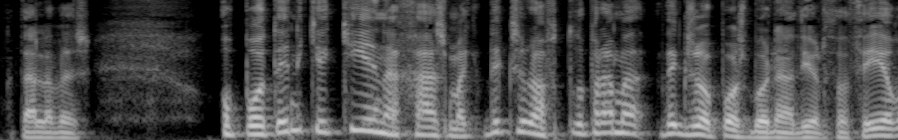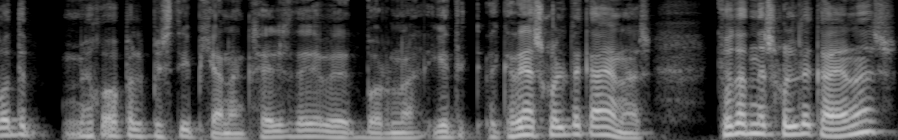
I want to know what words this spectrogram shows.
Κατάλαβες. Οπότε είναι και εκεί ένα χάσμα. Δεν ξέρω αυτό το πράγμα, δεν ξέρω πώς μπορεί να διορθωθεί. Εγώ δεν έχω απελπιστεί πια να ξέρεις. Δεν μπορώ να... Γιατί δεν ασχολείται κανένας. Και όταν δεν ασχολείται κανένας,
